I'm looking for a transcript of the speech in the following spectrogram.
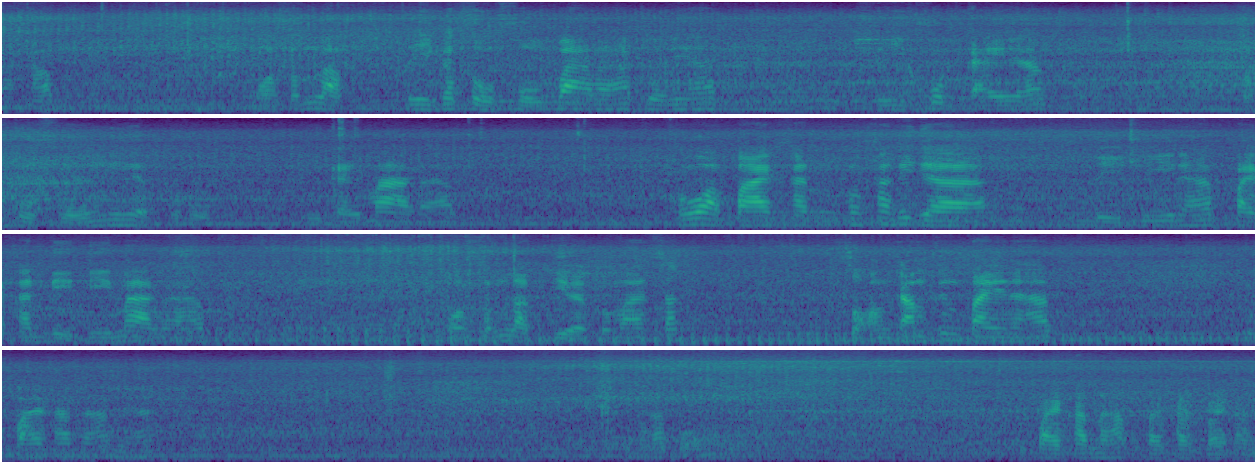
นะครับเหมาะสำหรับตีกระสูบฝูงบ้างนะครับตัวนี้ครับตีโคตรไกลนะครับกระสูบฝูงนี่แบบโอ้โหตีไกลมากนะครับ เพราะว่าปลายคันค่อนข้างที่จะดีดดีนะครับ ปลายคันดีดดีมากนะครับเหมาะสำหรับเหยื่อประมาณสักสองกรัมขึ้นไปนะครับดู ปลายคันนะครับเนี่ยฮะนะครับผมปลายคันนะครับปลายคันปลายคัน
